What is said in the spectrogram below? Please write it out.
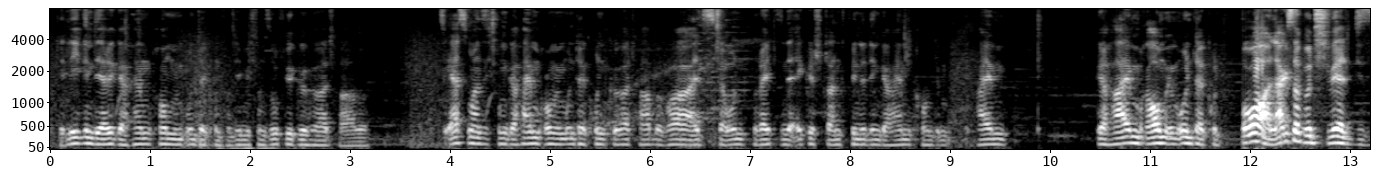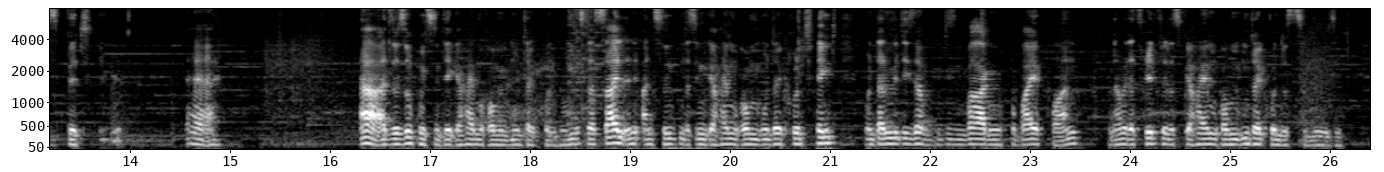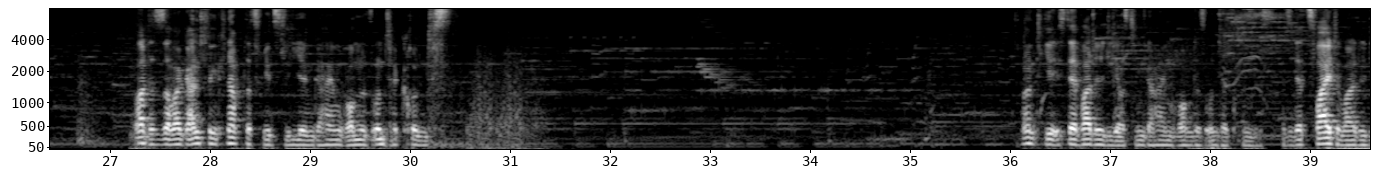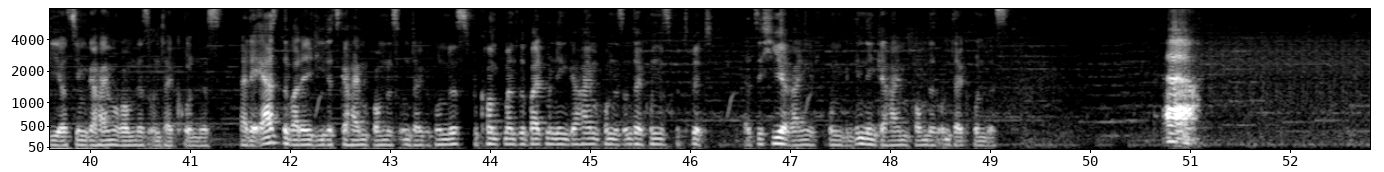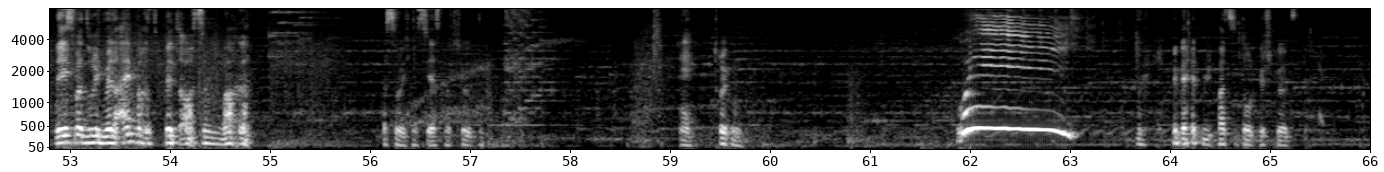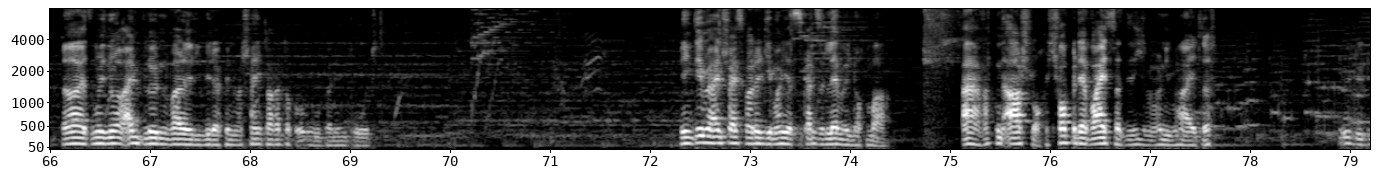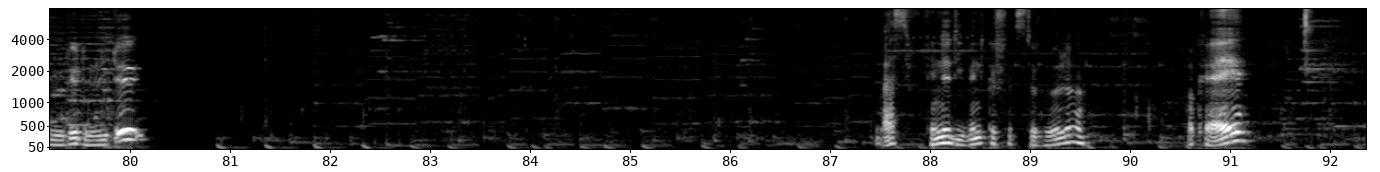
Der legendäre Geheimraum im Untergrund, von dem ich schon so viel gehört habe. Das erste Mal, als ich vom Geheimraum im Untergrund gehört habe, war, als da unten rechts in der Ecke stand, finde den Geheimraum im Geheim Geheimraum im Untergrund. Boah, langsam wird schwer, dieses Bit. Äh. Ah, also so funktioniert der Geheimraum im Untergrund. Man muss das Seil anzünden, das im Geheimraum im Untergrund hängt und dann mit, dieser, mit diesem Wagen vorbeifahren und damit das Rätsel des Geheimraums im Untergrundes zu lösen. Oh, das ist aber ganz schön knapp, das Rätsel hier im Geheimraum des Untergrundes. Und hier ist der Waddeli aus dem Geheimraum des Untergrundes. Also der zweite Waddeli aus dem Geheimraum des Untergrundes. Ja, der erste Waddeli des Geheimraums des Untergrundes bekommt man, sobald man den Geheimraum des Untergrundes betritt. Als ich hier reingesprungen bin, in den Geheimraum des Untergrundes. Ah! Nächstes Mal suche ich mir ein einfaches Bit aus und mache. Achso, ich muss die erstmal töten. Hey, drücken. Hui! Wir werden mich fast totgestürzt. Ah, jetzt muss ich nur einen blöden Wall wiederfinden. Wahrscheinlich war er doch irgendwo bei dem Boot. Wegen dem einen scheiß Waddle, die mache ich jetzt das ganze Level nochmal. Ah, was ein Arschloch. Ich hoffe, der weiß, dass ich von ihm halte. Du, du, du, Was? Finde die windgeschützte Höhle? Okay.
